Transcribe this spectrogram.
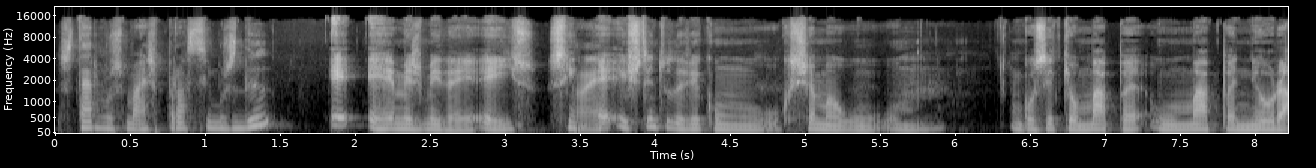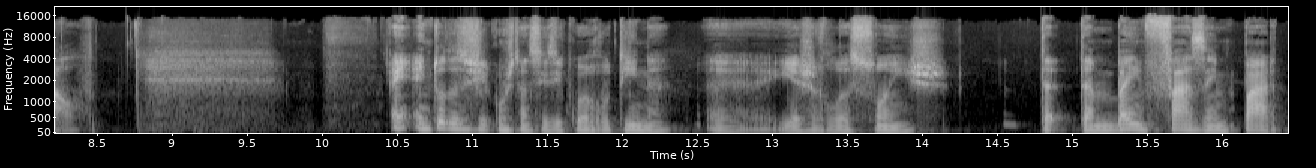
estarmos mais próximos de. É, é a mesma ideia, é isso. Sim, é? é- isto tem tudo a ver com o que se chama o- um, um conceito que é o mapa, o mapa neural. Em, em todas as circunstâncias e com a rotina eh, e as relações ta- também fazem parte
